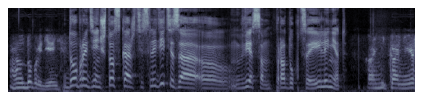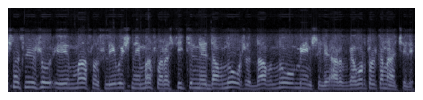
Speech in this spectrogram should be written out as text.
Добрый день. Добрый день. Что скажете? Следите за э, весом продукции или нет? Кон- Конечно, слежу. И масло сливочное, и масло растительное давно уже, давно уменьшили, а разговор только начали.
